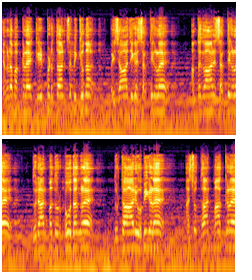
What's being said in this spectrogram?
ഞങ്ങളുടെ മക്കളെ കീഴ്പ്പെടുത്താൻ ശ്രമിക്കുന്ന പൈശാചിക ശക്തികളെ അന്ധകാര ശക്തികളെ ദുരാത്മ ദുർഭൂതങ്ങളെ ദുഷ്ടാരൂപികളെ അശുദ്ധാത്മാക്കളെ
